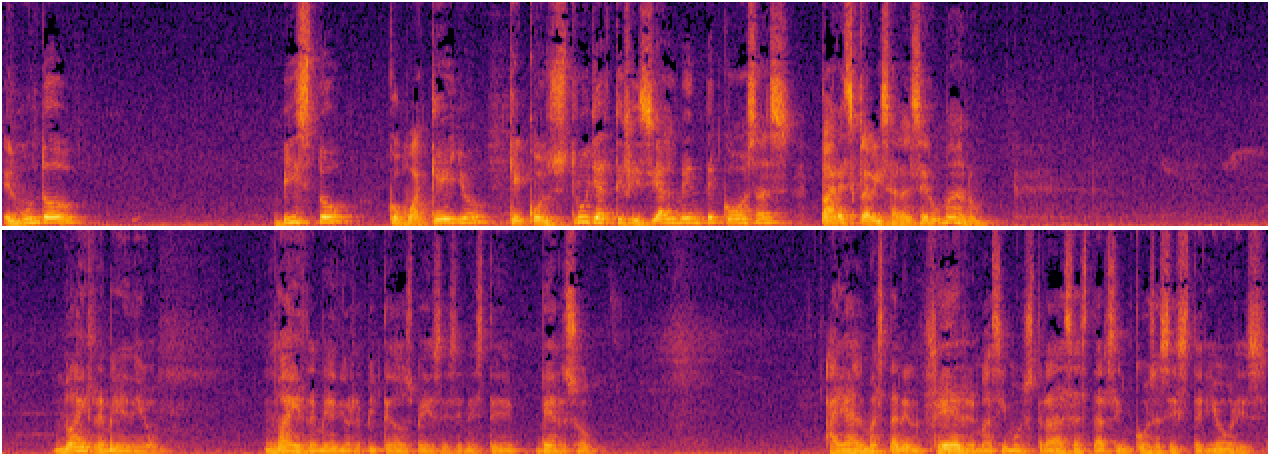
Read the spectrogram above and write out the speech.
El mundo visto como aquello que construye artificialmente cosas para esclavizar al ser humano. No hay remedio. No hay remedio, repite dos veces en este verso. Hay almas tan enfermas y mostradas a estarse en cosas exteriores.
